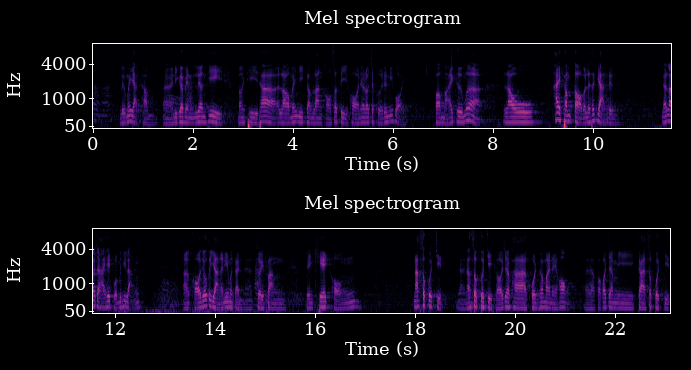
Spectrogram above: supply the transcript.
ำหรือไม่อยากทำอ่าอันนี้ก็เป็นเรื่องที่บางทีถ้าเราไม่มีกำลังของสติพอเนี่ยเราจะเผลอเรื่องนี้บ่อย ความหมายคือเมื่อเราให้คำตอบอะไรสักอย่างหนึ่งแล้วเราจะหาเหตุผลไปทีหลังอาขอยกตัวอย่างอันนี้เหมือนกันอ่าเคยฟังเป็นเคสของนักสะกดจิตอ่านักสะกดจิตเขาจะพาคนเข้ามาในห้องอ่าแล้วเขาก็จะมีการสะกดจิต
